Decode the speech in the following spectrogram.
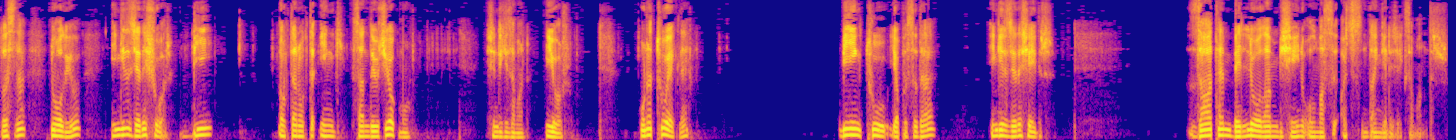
Dolayısıyla ne oluyor? İngilizce'de şu var. Be nokta nokta ing sandviçi yok mu? Şimdiki zaman. Ior. Ona to ekle. Being to yapısı da İngilizce'de şeydir. Zaten belli olan bir şeyin olması açısından gelecek zamandır.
